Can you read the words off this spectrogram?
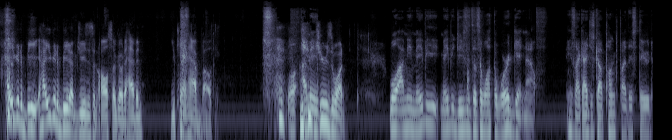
How you gonna beat how you gonna beat up Jesus and also go to heaven? You can't have both. Well, I mean, choose one. Well, I mean, maybe maybe Jesus doesn't want the word getting out. He's like, I just got punked by this dude.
